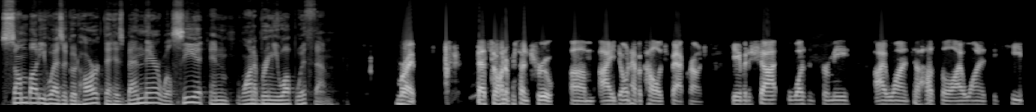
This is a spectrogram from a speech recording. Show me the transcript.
somebody who has a good heart that has been there will see it and want to bring you up with them Right. That's 100% true. Um, I don't have a college background. Gave it a shot. Wasn't for me. I wanted to hustle. I wanted to keep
